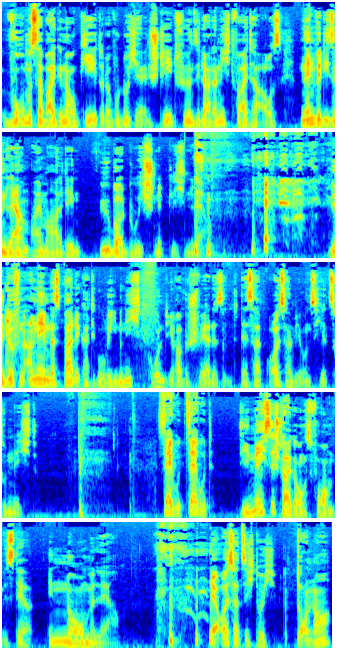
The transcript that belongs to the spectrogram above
Worum es dabei genau geht oder wodurch er entsteht, führen Sie leider nicht weiter aus. Nennen wir diesen Lärm einmal den überdurchschnittlichen Lärm. Wir dürfen annehmen, dass beide Kategorien nicht Grund ihrer Beschwerde sind. Deshalb äußern wir uns hierzu nicht. Sehr gut, sehr gut. Die nächste Steigerungsform ist der enorme Lärm. er äußert sich durch Donner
